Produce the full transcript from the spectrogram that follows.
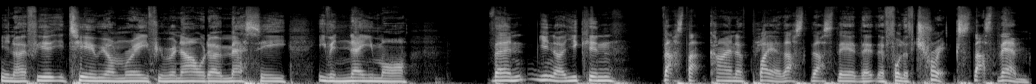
You know, if you're, you're Thierry Henry, if you're Ronaldo, Messi, even Neymar, then you know you can. That's that kind of player. That's that's their they're, they're full of tricks. That's them.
